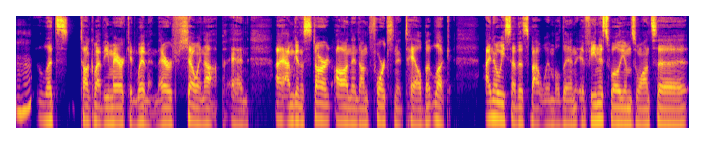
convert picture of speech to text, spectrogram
Mm-hmm. Let's talk about the American women. They're showing up, and I, I'm going to start on an unfortunate tale. But look, I know we said this about Wimbledon. If Venus Williams wants a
